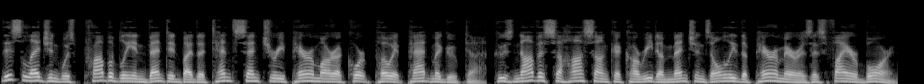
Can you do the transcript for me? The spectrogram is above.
This legend was probably invented by the 10th-century Paramara court poet Padmagupta, whose Nava Sahasanka Karita mentions only the Paramaras as fire-born.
